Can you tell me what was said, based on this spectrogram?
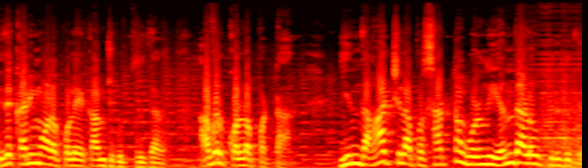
இதை கனிமவள கொலையை காமிச்சு கொடுத்ததுக்காக அவர் கொல்லப்பட்டார். இந்த ஆட்சியில் அப்போ சட்டம் ஒழுங்கு எந்த அளவுக்கு இருக்குது?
